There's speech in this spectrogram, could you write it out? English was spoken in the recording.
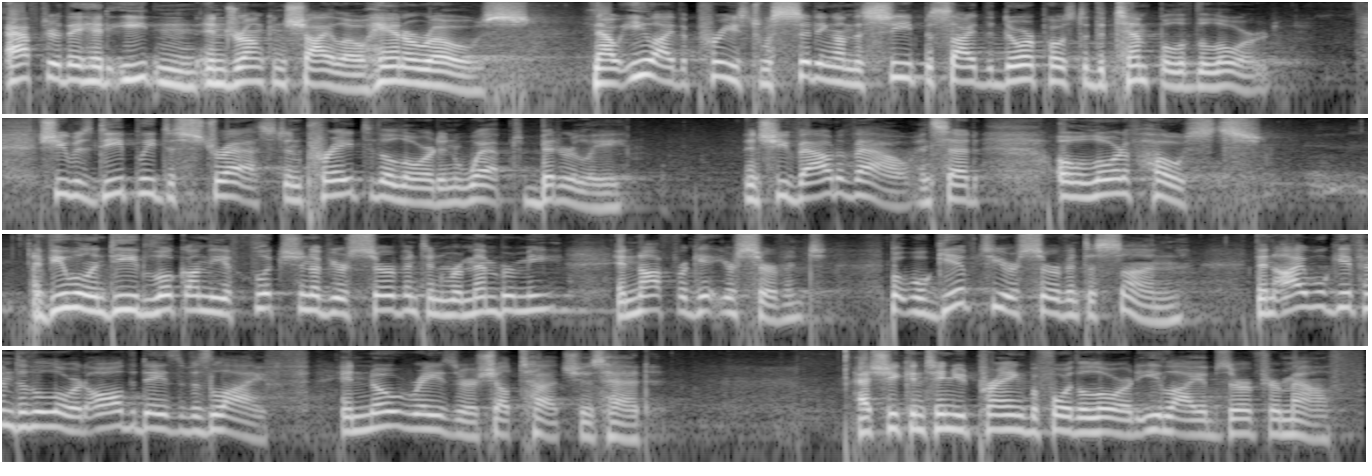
After they had eaten and drunk in Shiloh Hannah rose. Now Eli the priest was sitting on the seat beside the doorpost of the temple of the Lord. She was deeply distressed and prayed to the Lord and wept bitterly. And she vowed a vow and said, O Lord of hosts, if you will indeed look on the affliction of your servant and remember me, and not forget your servant, but will give to your servant a son, then I will give him to the Lord all the days of his life, and no razor shall touch his head. As she continued praying before the Lord, Eli observed her mouth.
